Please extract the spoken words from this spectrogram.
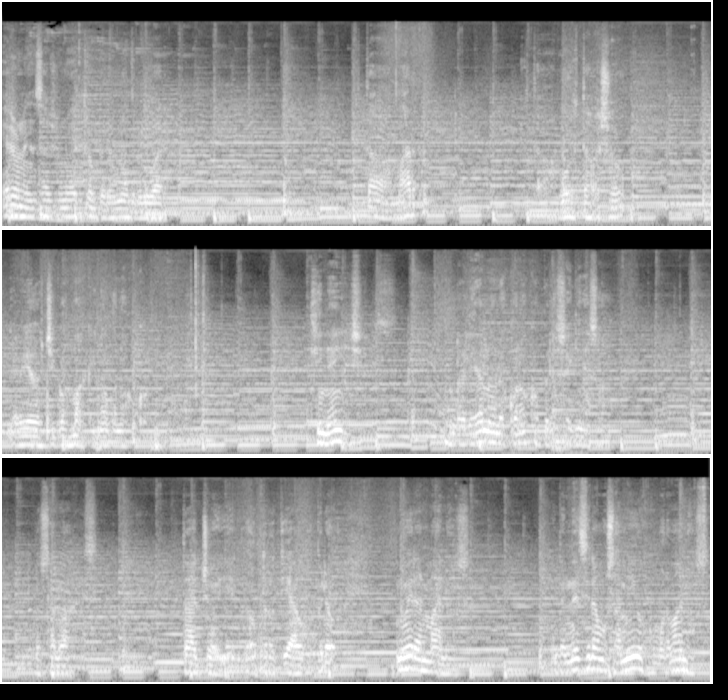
Era un ensayo nuestro, pero en otro lugar. Estaba Mar, estaba vos, estaba yo, había dos chicos más que no conozco. Teenagers. En realidad no los conozco, pero sé quiénes son. Los salvajes. Tacho y el otro Tiago, pero no eran malos. ¿Entendés? Éramos amigos como hermanos.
